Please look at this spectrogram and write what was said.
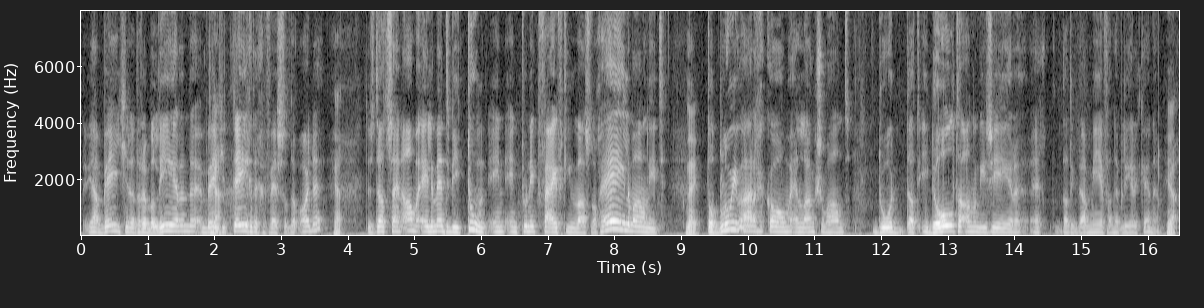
ja, een beetje dat rebellerende, een beetje tegen de gevestigde orde. Ja. Dus dat zijn allemaal elementen die toen, in, in, toen ik 15 was, nog helemaal niet nee, tot bloei waren gekomen. En langzamerhand, door dat idool te analyseren, echt dat ik daar meer van heb leren kennen. ja.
